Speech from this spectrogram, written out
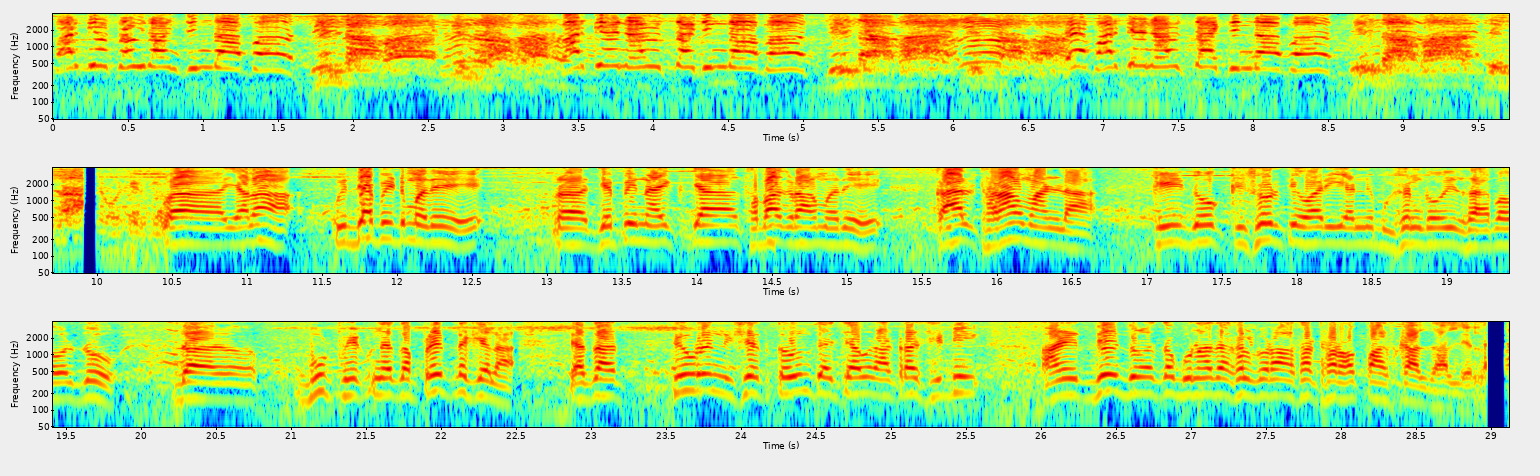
भारतीय संविधान जिंदाबाद. जिंदाबाद जिंदाबाद. भारतीय न्यायव्यवस्था जिंदाबाद. जिंदाबाद जिंदाबाद. ए भारतीय न्यायव्यवस्था जिंदाबाद. याला विद्यापीठमध्ये जे पी नाईकच्या सभागृहामध्ये काल ठराव मांडला की जो किशोर तिवारी यांनी भूषण गवई साहेबावर जो द बूट फेकण्याचा प्रयत्न केला. त्याचा तीव्र निषेध करून त्याच्यावर अट्रॉसिटी आणि देशद्रोहाचा गुन्हा दाखल करा असा ठराव पास काल झालेला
